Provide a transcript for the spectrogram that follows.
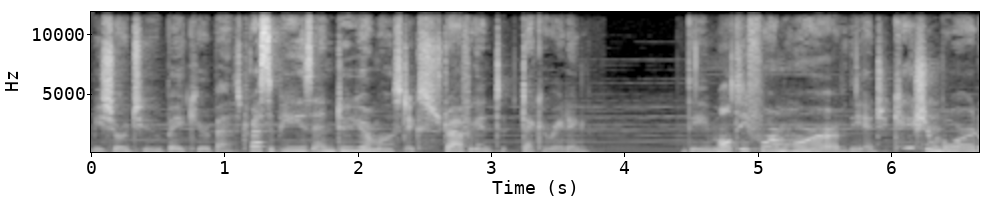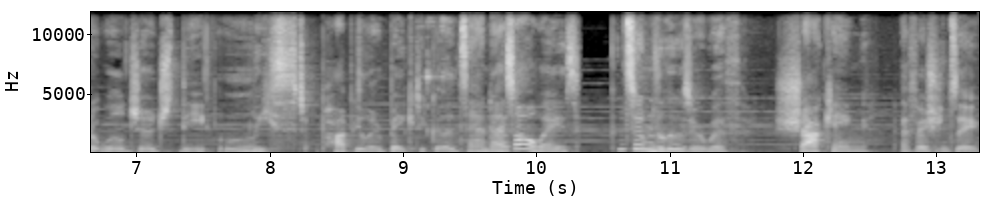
Be sure to bake your best recipes and do your most extravagant decorating. The multiform horror of the Education Board will judge the least popular baked goods and, as always, consume the loser with shocking efficiency.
